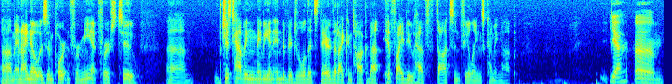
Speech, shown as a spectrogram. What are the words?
um, and I know it was important for me at first too. Um, just having maybe an individual that's there that I can talk about if I do have thoughts and feelings coming up. Yeah. Um,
